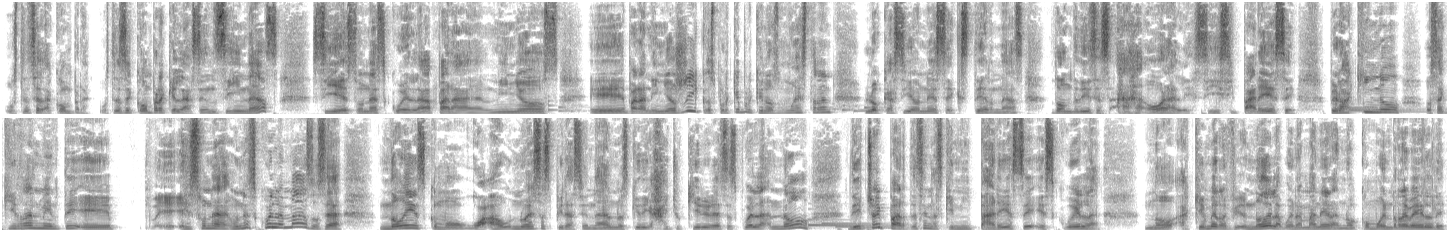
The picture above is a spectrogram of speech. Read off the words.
usted se la compra. Usted se compra que Las Encinas sí es una escuela para niños, eh, para niños ricos. ¿Por qué? Porque nos muestran locaciones externas donde dices, ah, órale, sí, sí parece. Pero aquí no, o sea, aquí realmente... es una, una escuela más, o sea, no es como, wow, no es aspiracional, no es que diga, ay, yo quiero ir a esa escuela, no, de hecho hay partes en las que ni parece escuela, ¿no? ¿A qué me refiero? No de la buena manera, no como en Rebelde,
